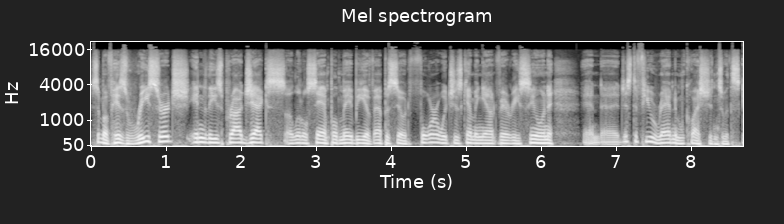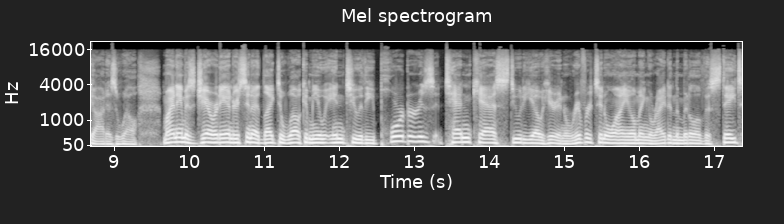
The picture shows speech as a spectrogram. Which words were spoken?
some of his research into these projects, a little sample maybe of episode four, which is coming out very soon, and uh, just a few random questions with Scott as well. My name is Jared Anderson. I'd like to welcome you into the Porter's 10Cast studio here in Riverton, Wyoming, right in the middle of the state.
